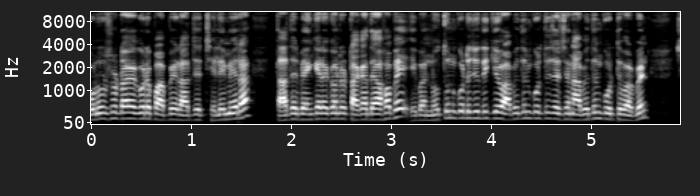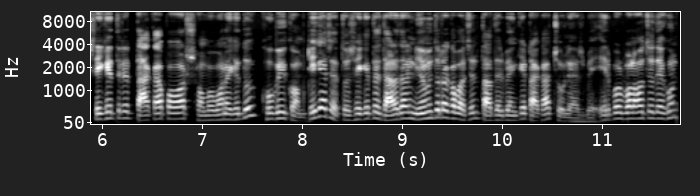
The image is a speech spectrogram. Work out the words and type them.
পনেরোশো টাকা করে পাবে রাজ্যের ছেলেমেয়েরা। তাদের ব্যাংকের অ্যাকাউন্টে টাকা দেওয়া হবে। এবার নতুন করে যদি কেউ আবেদন করতে চাইছেন, আবেদন করতে পারবেন। সেক্ষেত্রে টাকা পাওয়ার সম্ভাবনা কিন্তু খুবই কম, ঠিক আছে? তো সেক্ষেত্রে যারা যারা নিয়মিত টাকা পাচ্ছেন, তাদের ব্যাংকে টাকা চলে আসবে। এরপর বলা হচ্ছে, দেখুন,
